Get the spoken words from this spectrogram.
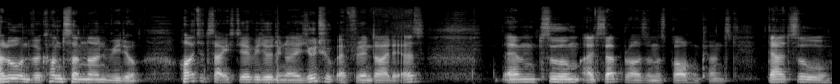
Hallo und willkommen zu einem neuen Video. Heute zeige ich dir, wie du die neue YouTube-App für den 3DS ähm, zum, als Webbrowser missbrauchen kannst. Dazu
